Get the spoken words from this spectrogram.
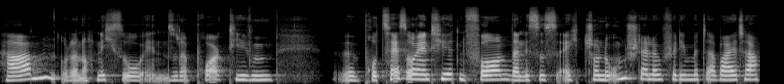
haben oder noch nicht so in so einer proaktiven, äh, prozessorientierten Form, dann ist es echt schon eine Umstellung für die Mitarbeiter,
